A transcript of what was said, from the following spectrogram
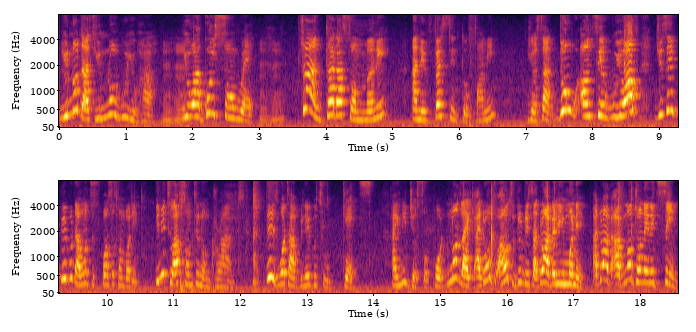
You know that you know who you are. Mhm. you are going somewhere. Mhm. try and gather some money and invest into farming you understand? Don't until you have you say people that want to sponsor somebody you need to have something on ground. This is what i've been able to get. I need your support. Not like i don't to, i want to do this i don't have any money. I don't have i've not done anything.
